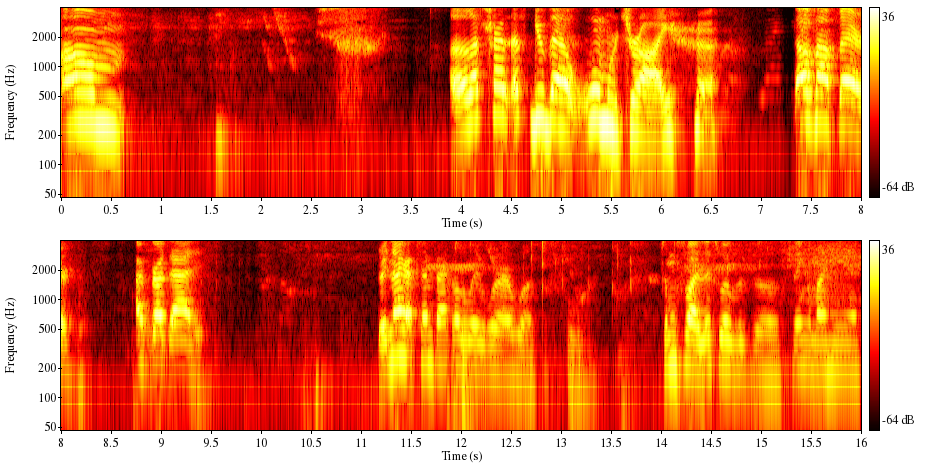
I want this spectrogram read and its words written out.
Um. Uh, let's try. Let's give that one more try. that was not fair. I forgot to add it. Right now, I got sent back all the way where I was before. So I'm gonna fly this way with the thing in my hand.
